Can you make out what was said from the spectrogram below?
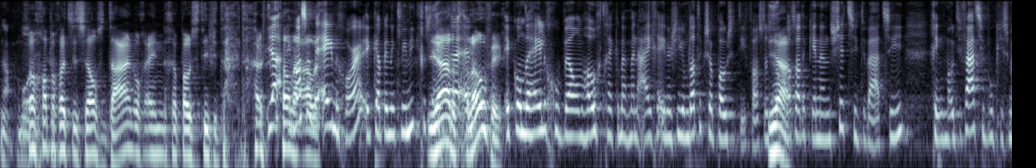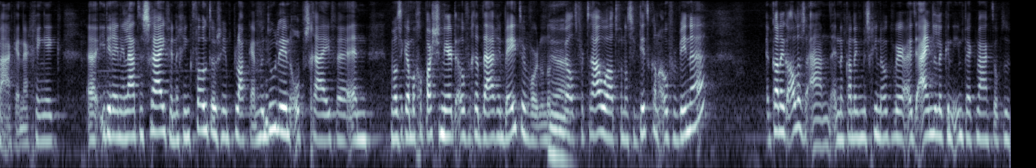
Nou, mooi. wel grappig dat je zelfs daar nog enige positiviteit uit Ja, kan ik was ook de enige hoor. Ik heb in een kliniek gezeten. Ja, dat en geloof ik. Ik kon de hele groep wel omhoog trekken met mijn eigen energie, omdat ik zo positief was. Dus Ja. als dat ik in een shit situatie ging ik motivatieboekjes maken. En daar ging ik eh, iedereen in laten schrijven. En daar ging ik foto's in plakken en mijn doelen in opschrijven. En dan was ik helemaal gepassioneerd over het daarin beter worden. Omdat Ja. ik wel het vertrouwen had van als ik dit kan overwinnen, dan kan ik alles aan. En dan kan ik misschien ook weer uiteindelijk een impact maken op de,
